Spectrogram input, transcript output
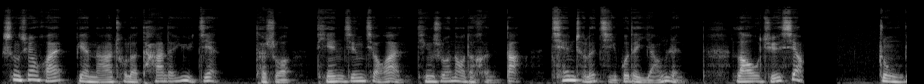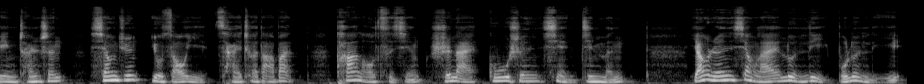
盛宣怀便拿出了他的预见。他说：“天津教案听说闹得很大，牵扯了几国的洋人。老爵相重病缠身，湘军又早已裁撤大半，他劳此行，实乃孤身陷金门。洋人向来论利不论理，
